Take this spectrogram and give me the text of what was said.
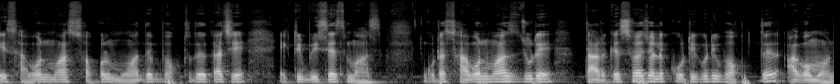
এই শ্রাবণ মাস সকল মহাদেব ভক্তদের কাছে একটি বিশেষ মাস। গোটা শ্রাবণ মাস জুড়ে তারকেশ্বরে চলে কোটি কোটি ভক্তদের আগমন।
